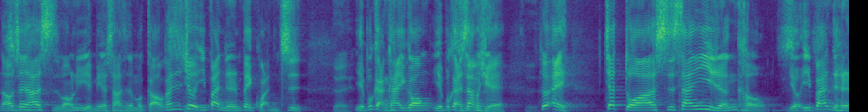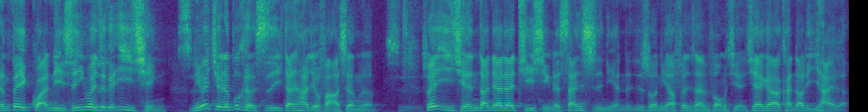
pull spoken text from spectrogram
然后甚至它的死亡率也没有上升那么高，但是就一半的人被管制，对也不敢开工，也不敢上学，说哎。加多十三亿人口，有一半的人被管理，是因为这个疫情，你会觉得不可思议，但是它就发生了。是。所以以前大家在提醒了三十年的，就是说你要分散风险，现在大家看到厉害了，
